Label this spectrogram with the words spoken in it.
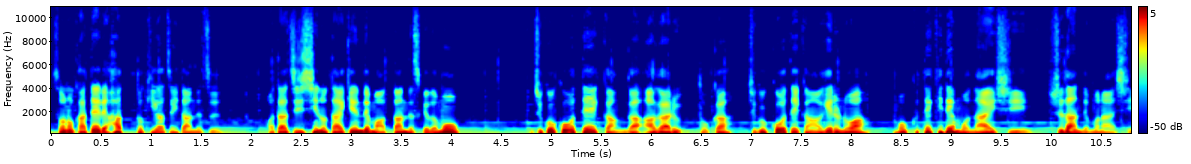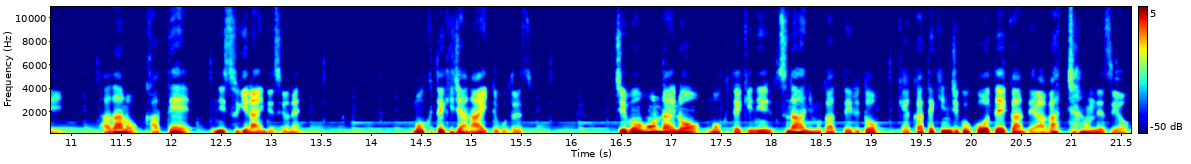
その過程ではっと気がついたんです。私自身の体験でもあったんですけども自己肯定感が上がるとか自己肯定感を上げるのは目的でもないし手段でもないしただの過程に過ぎないんですよね。目的じゃないってことです。自分本来の目的に素直に向かっていると結果的に自己肯定感って上がっちゃうんですよ。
